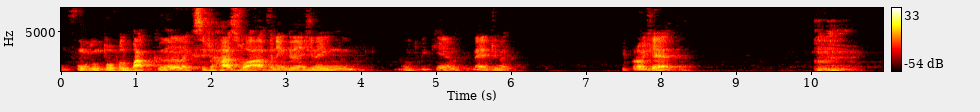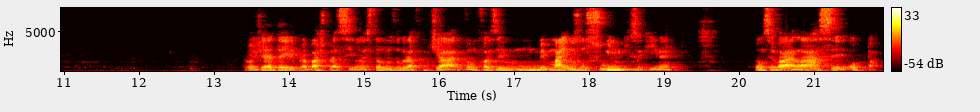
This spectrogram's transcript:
um fundo, um topo bacana, que seja razoável, nem grande nem muito pequeno, médio, né? E projeta. Projeta ele para baixo para cima. Nós estamos no gráfico diário. Vamos fazer mais um swing isso aqui, né? Então você vai lá, você, opa,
